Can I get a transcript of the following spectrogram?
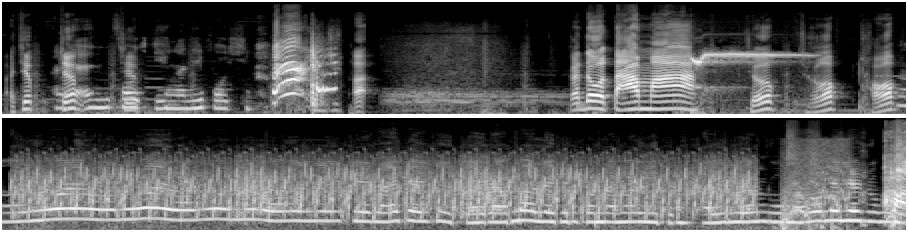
เขาจึ๊บอันจึ๊บอันนี้โฟจึ๊บคิงอันนี้โฟคิงกระโดดตามมาเชิบเชิบเชิบโอ้ยโอ้ยโอ้ยไม่โอ้ยเลยใจร้ายใจสุดใจดำมากเลยเป็นคนอะไรเป็นใครเลี้ยงดูมาว่าไม่ได้ดูมา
